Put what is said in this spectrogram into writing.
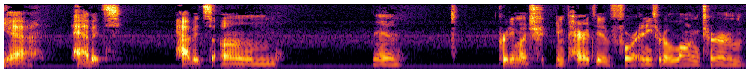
Yeah, habits, habits. Um, man, pretty much imperative for any sort of long-term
